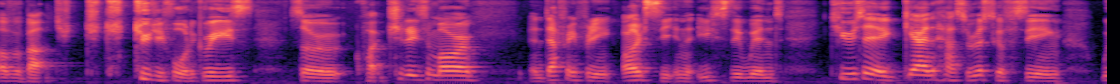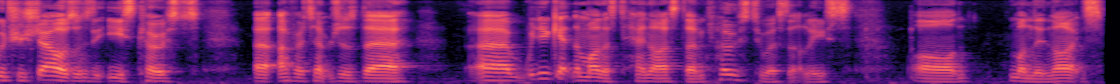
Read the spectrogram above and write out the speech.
of about 2 to 4 degrees, so quite chilly tomorrow, and definitely feeling icy in the easterly wind. Tuesday again has the risk of seeing wintry showers on the east coast, uh, upper temperatures there. Uh, we do get the minus 10 isotherm close to us at least on Monday nights.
